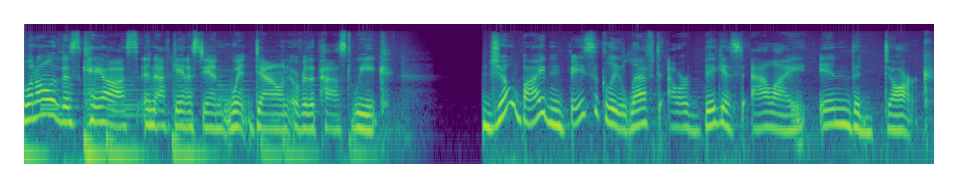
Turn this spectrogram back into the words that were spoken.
So, when all of this chaos in Afghanistan went down over the past week, Joe Biden basically left our biggest ally in the dark.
